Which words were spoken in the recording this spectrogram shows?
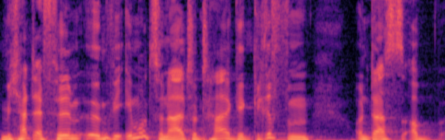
mich hat der Film irgendwie emotional total gegriffen und das, ob,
